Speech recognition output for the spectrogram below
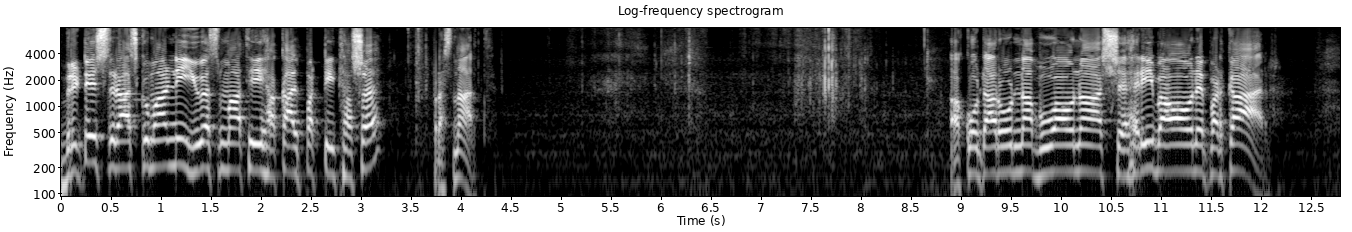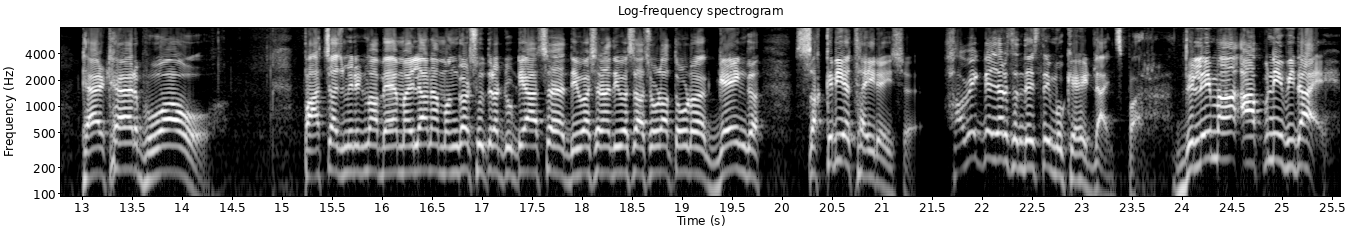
બ્રિટિશ રાજકુમારની યુએસમાંથી હકાલપટ્ટી થશે? પ્રશ્નાર્થ. અકોટા રોડના ભુવાઓના શહેરી બાવાઓને પડકાર. ઠેર ઠેર ભુવાઓ. પાંચ જ મિનિટમાં બે મહિલાના મંગળસૂત્ર તૂટ્યા છે. દિવસેના આ અછોડાતોડ ગેંગ સક્રિય થઈ રહી છે. હવે એક નજર સંદેશની મુખ્ય હેડલાઇન્સ પર. દિલ્હીમાં આપની વિદાય.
